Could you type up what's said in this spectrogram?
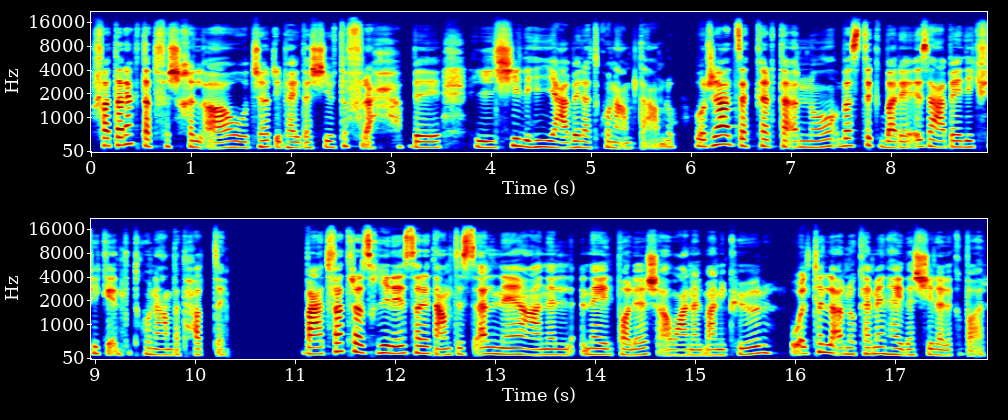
فتركتها تفش خلقها وتجرب هيدا الشي وتفرح بالشي اللي هي عبالها تكون عم تعمله. ورجعت ذكرتها إنه بس تكبري إذا عبالك فيك أنت تكوني عم بتحطي. بعد فترة صغيرة صارت عم تسألني عن النيل بوليش أو عن المانيكير. وقلت لها إنه كمان هيدا الشي للكبار.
